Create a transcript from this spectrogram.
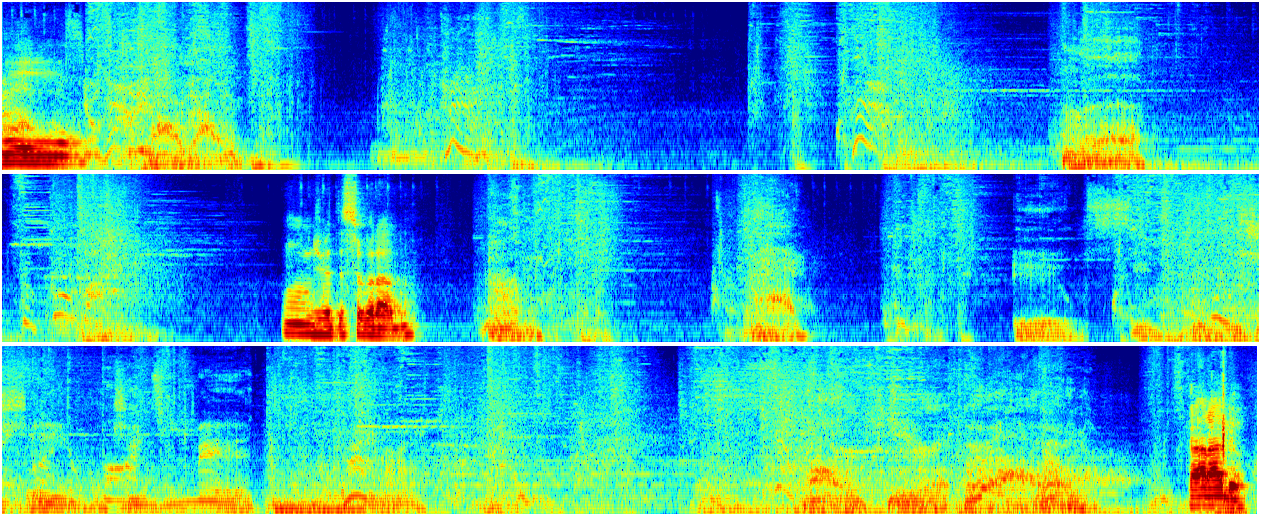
E... Hum, devia ter segurado. Caralho.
